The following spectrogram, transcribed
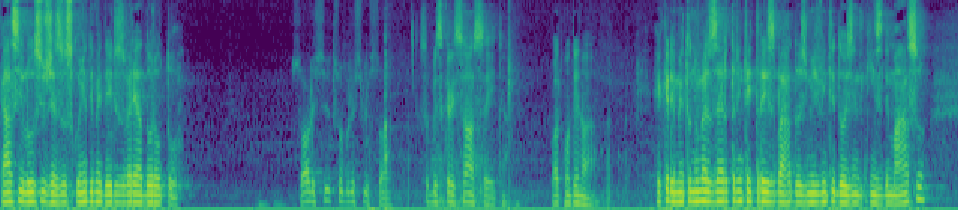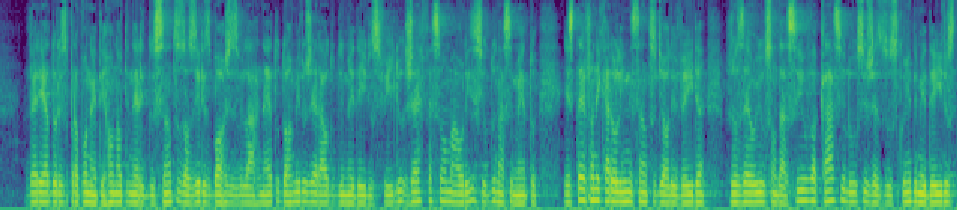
Cássio Lúcio Jesus Cunha de Medeiros, vereador autor. Solicito subscrição. Subscrição aceita. Pode continuar. Requerimento número 033/2022, de 15 de março. Vereadores proponentes Ronaldo Neri dos Santos, Osíris Borges Vilar Neto, Dormiro Geraldo de Medeiros Filho, Jefferson Maurício do Nascimento, Stephanie Caroline Santos de Oliveira, José Wilson da Silva, Cássio Lúcio Jesus Cunha de Medeiros,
